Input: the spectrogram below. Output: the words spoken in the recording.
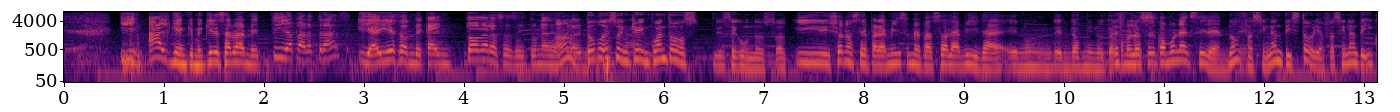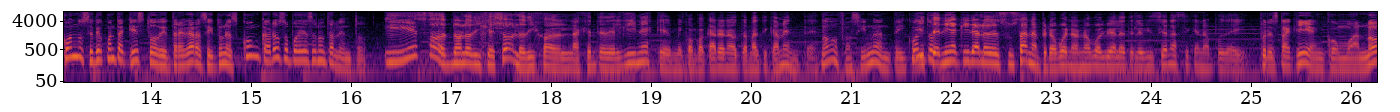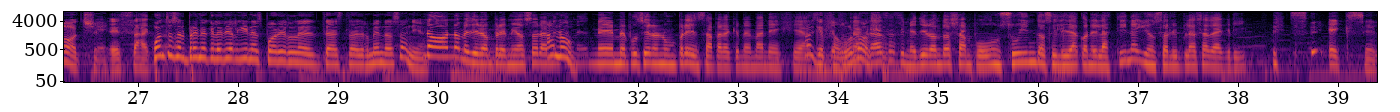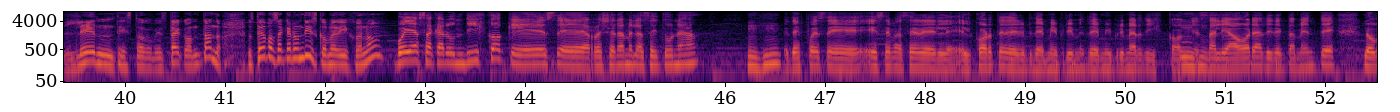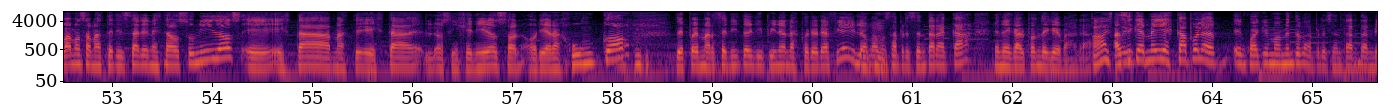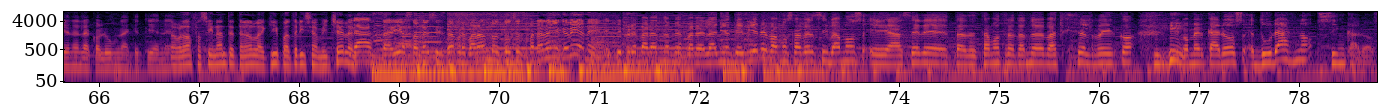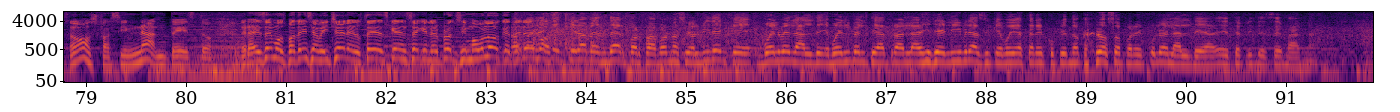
Y alguien que me quiere salvar me tira para atrás y ahí es donde caen todas las aceitunas Ah, de mi ¿todo eso en qué? ¿En cuántos segundos? Y yo no sé, para mí se me pasó la vida en, un, en dos minutos, como, como un accidente. No, fascinante historia, fascinante. ¿Y cuándo se dio cuenta que esto de tragar aceitunas con carozo podía ser un talento? Y eso no lo dije yo, lo dijo la gente del Guinness que me convocaron automáticamente. No, fascinante. ¿Y tenía que ir a lo de Susana, pero bueno, no volvió a la televisión, así que no pude ir. Pero está aquí en Como Anoche. Exacto. ¿Cuánto es el premio que le dio el Guinness por el- esta esta tremenda hazaña? No, no me dieron premios, solamente Ah, no. me, me- me pusieron un prensa para que me maneje. Ah, qué fabuloso. Muchas gracias y me dieron dos shampoos, un swing, docilidad con elastina y un sol y playa de agri. Excelente esto que me está contando. Usted va a sacar un disco, me dijo, ¿no? Voy a sacar un disco que es eh, Rellename la aceituna. Después eh, ese va a ser el, el corte de, de mi de mi primer disco, que sale ahora directamente. Lo vamos a masterizar en Estados Unidos. eh, está, está, los ingenieros son Oriana Junco, después Marcelito Lipino en las coreografías y lo vamos a presentar acá en el Galpón de Guevara. Ah, estoy- Así que May Escápola en cualquier momento va a presentar también en la columna que tiene. La verdad, fascinante tenerla aquí, Patricia Michelle. Me gustaría saber si está preparando entonces para el año que viene. Estoy preparándome para el año que viene. Vamos a ver si vamos eh, a hacer. eh, ta- estamos tratando de batir el récord de comer caroz, durazno sin caroz. No, es fascinante esto. Agradecemos, Patricia Michelle. Ustedes quédense que en el próximo bloque No, tenemos. que quiero vender, por favor, no se olviden que vuelve el, alde- vuelve el teatro al aire libre, así que voy a estar escupiendo carozo por el culo de la aldea este fin de semana.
